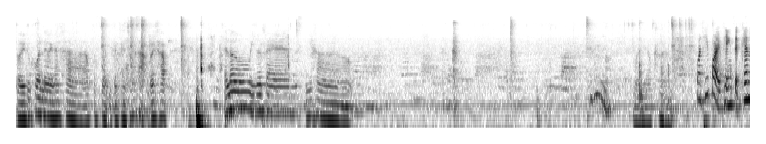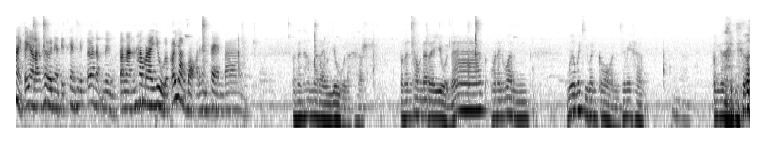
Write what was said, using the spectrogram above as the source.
สวัสดีทุกคนเลยนะครับ สวัสดีเป็นแฟนช่องสามด้วยครับ Hello อินเตอร์แฟนนี่ครับมาแล้วครับวันที่ปล่อยเพลงเจ็บแค่ไหนก็ยังรักเธอเนี่ย ติดเทรนด์ทวิตเตอร์อันดับหนึ่งตอนนั้นทำอะไรอยู่แล้วก็อยากบอกอะไรแฟนๆบ้าง ตอนนั้นทำอะไรอยู่ล่ะครับ ตอนนั้นทำอะไรอยู่นะวันนั้นวันเมื่อไม่กี่วันก่อนใช่ไหมครับทำงานเยอะ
